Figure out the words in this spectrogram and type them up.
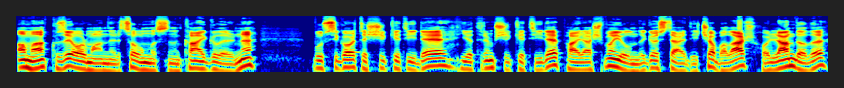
Ama Kuzey Ormanları savunmasının kaygılarını bu sigorta şirketiyle, yatırım şirketiyle paylaşma yolunda gösterdiği çabalar Hollandalı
